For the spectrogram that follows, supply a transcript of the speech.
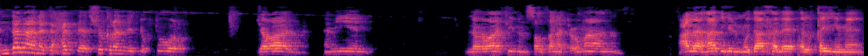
عندما نتحدث شكرا للدكتور جواد أمين لواتي من سلطنة عمان على هذه المداخلة القيمة.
